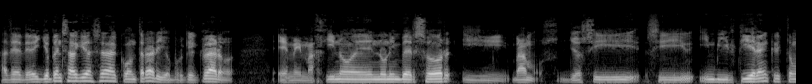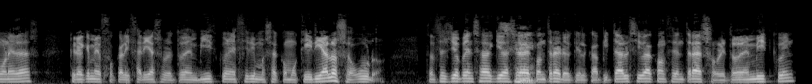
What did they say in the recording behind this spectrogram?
a día de hoy, yo pensaba que iba a ser al contrario, porque claro, eh, me imagino en un inversor y vamos, yo si, si invirtiera en criptomonedas, creo que me focalizaría sobre todo en Bitcoin, Ethereum, o sea, como que iría a lo seguro. Entonces yo pensaba que iba a ser al contrario, que el capital se iba a concentrar sobre todo en Bitcoin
